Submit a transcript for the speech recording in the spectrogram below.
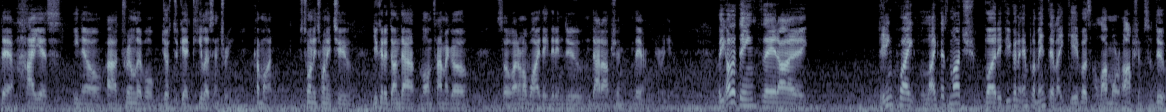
the highest you know uh, trim level just to get keyless entry. Come on. It's 2022 you could have done that long time ago so I don't know why they didn't do that option there. Right here. The other thing that I didn't quite like as much but if you're gonna implement it like give us a lot more options to do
